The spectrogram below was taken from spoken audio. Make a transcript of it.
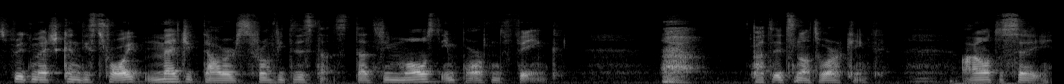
Spirit Mage can destroy magic towers from the distance. That's the most important thing. but it's not working. I want to say,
